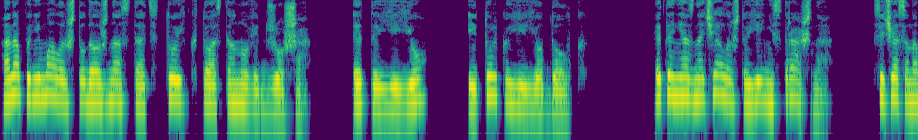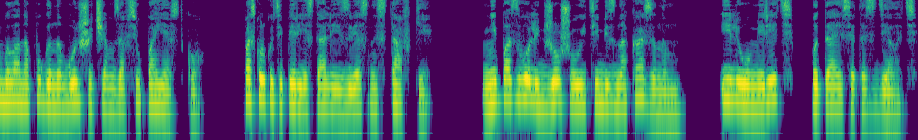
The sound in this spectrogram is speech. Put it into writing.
она понимала, что должна стать той, кто остановит Джоша. Это ее и только ее долг. Это не означало, что ей не страшно. Сейчас она была напугана больше, чем за всю поездку поскольку теперь ей стали известны ставки. Не позволить Джошу уйти безнаказанным или умереть, пытаясь это сделать.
